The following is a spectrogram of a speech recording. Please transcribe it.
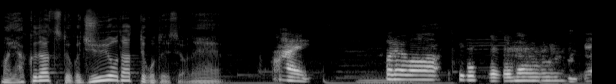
まあ、役立つというか重要だってことですよね。はい。それはすごく思うので、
